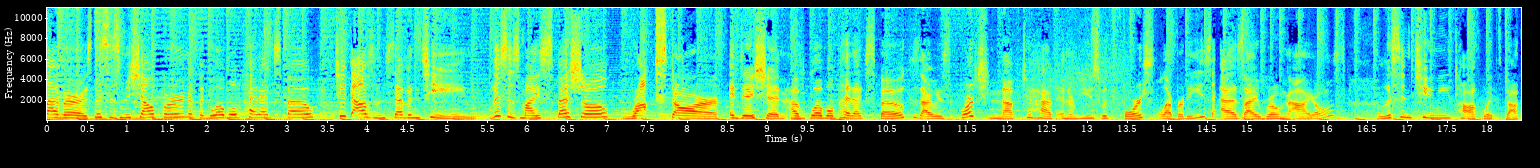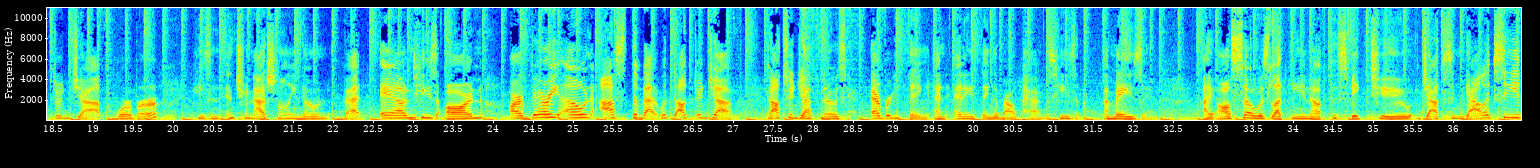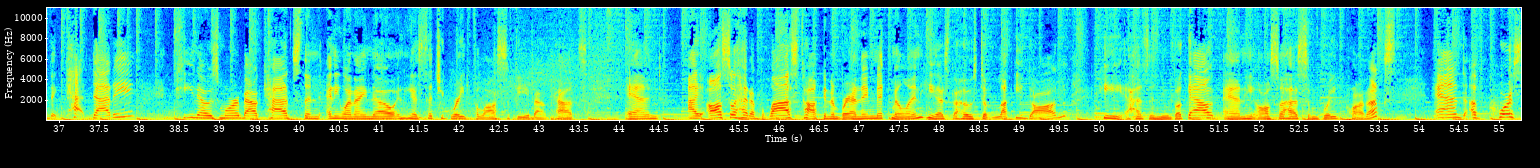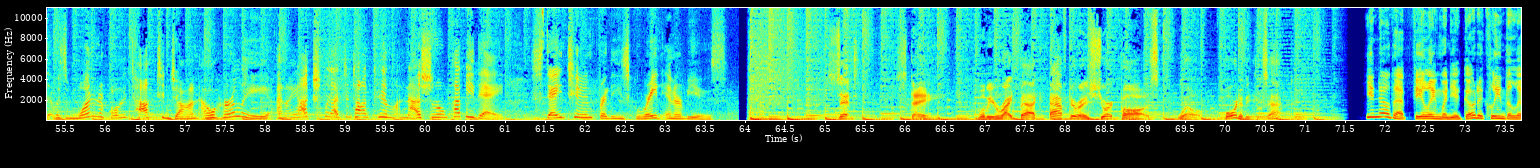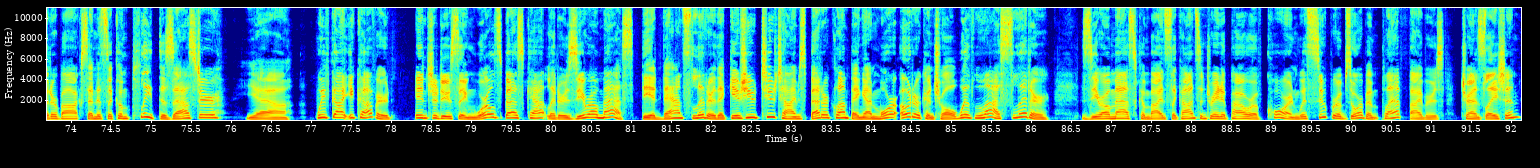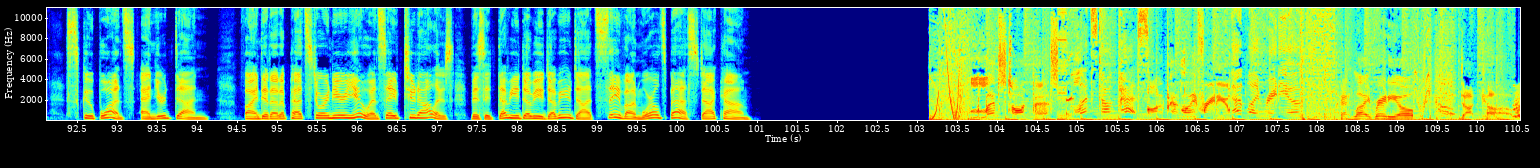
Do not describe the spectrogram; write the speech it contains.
lovers. This is Michelle Fern at the Global Pet Expo 2017. This is my special rock star edition of Global Pet Expo because I was fortunate enough to have interviews with four celebrities as I roam the aisles. Listen to me talk with Dr. Jeff Werber. He's an internationally known vet, and he's on our very own Ask the Vet with Dr. Jeff. Dr. Jeff knows everything and anything about pets. He's amazing. I also was lucky enough to speak to Jackson Galaxy, the cat daddy. He knows more about cats than anyone I know, and he has such a great philosophy about cats. And I also had a blast talking to Brandon McMillan. He is the host of Lucky Dog. He has a new book out, and he also has some great products. And of course, it was wonderful to talk to John O'Hurley. And I actually got to talk to him on National Puppy Day. Stay tuned for these great interviews. Sit. Stay. We'll be right back after a short pause. Well, four to be exact. You know that feeling when you go to clean the litter box and it's a complete disaster? Yeah, we've got you covered. Introducing World's Best Cat Litter Zero Mess, the advanced litter that gives you two times better clumping and more odor control with less litter. Zero Mess combines the concentrated power of corn with super absorbent plant fibers. Translation? Scoop once and you're done. Find it at a pet store near you and save $2. Visit www.saveonworldsbest.com. Let's talk pets Let's talk pets on Pet Life Radio. Pet Life Radio. PetLifeRadio.com.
